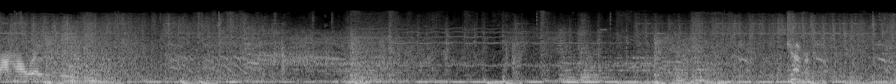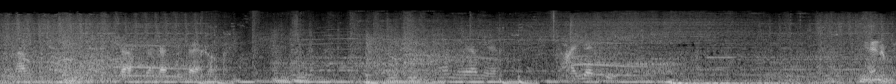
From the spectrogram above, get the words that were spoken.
I'm on my way to. Cover. No. Yes, I got your back. I'm here, I'm here. I get you. The enemy.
